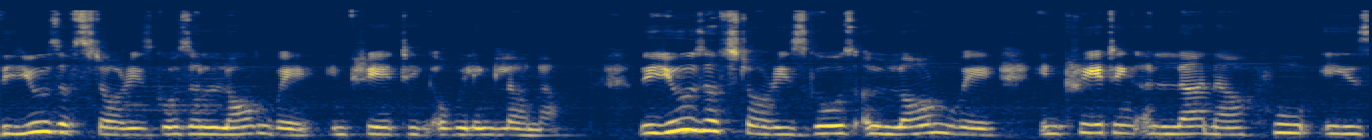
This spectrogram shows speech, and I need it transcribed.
The use of stories goes a long way in creating a willing learner. The use of stories goes a long way in creating a learner who is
